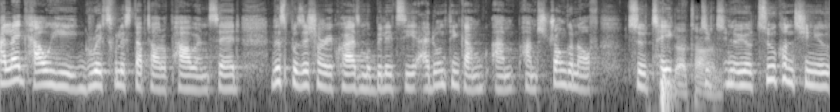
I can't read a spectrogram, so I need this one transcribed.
I like how he gracefully stepped out of power and said, "This position requires mobility. I don't think I'm I'm, I'm strong enough to take to, you know, to continue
